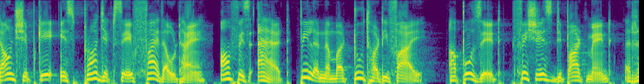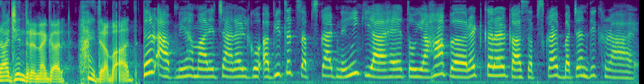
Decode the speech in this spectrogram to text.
टाउनशिप के इस प्रोजेक्ट से फ़ायदा उठाएँ। Office at pillar number 235 opposite fisheries department Rajendra Nagar Hyderabad. अगर आपने हमारे चैनल को अभी तक सब्सक्राइब नहीं किया है तो यहाँ पर रेड कलर का सब्सक्राइब बटन दिख रहा है।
